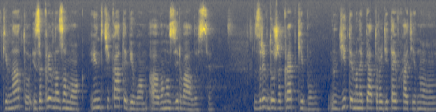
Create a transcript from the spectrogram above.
кімнату і закрив на замок. Він втікати бігом, а воно зірвалося. Зрив дуже крепкий був. Діти, в мене п'ятеро дітей в хаті, ну,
